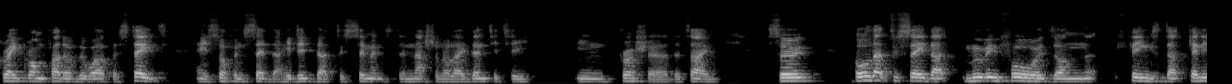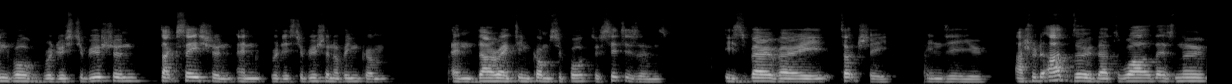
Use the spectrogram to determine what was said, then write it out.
great grandfather of the welfare state and it's often said that he did that to cement the national identity in Prussia at the time. So, all that to say that moving forward on things that can involve redistribution, taxation, and redistribution of income, and direct income support to citizens is very, very touchy in the EU. I should add, though, that while there's no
